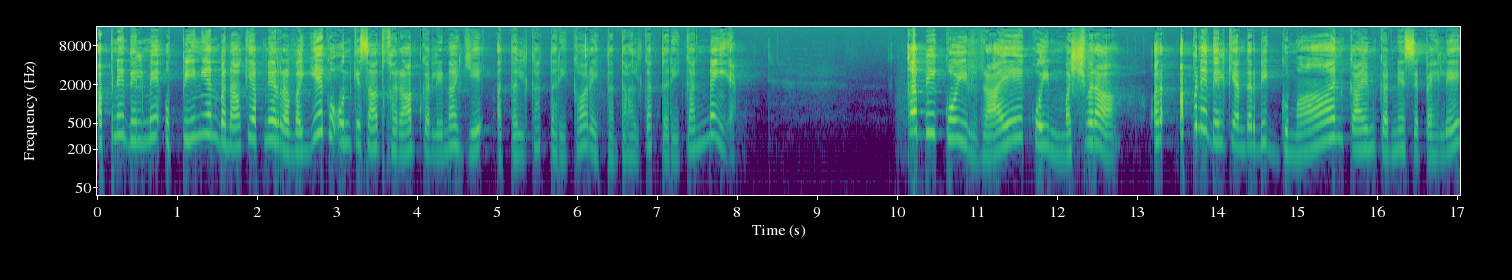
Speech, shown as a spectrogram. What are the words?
اپنے دل میں اوپینین بنا کے اپنے رویے کو ان کے ساتھ خراب کر لینا، یہ عدل کا طریقہ اور اعتدال کا طریقہ نہیں ہے۔ کبھی کوئی رائے، کوئی مشورہ اور اپنے دل کے اندر بھی گمان قائم کرنے سے پہلے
